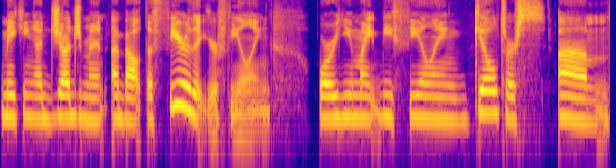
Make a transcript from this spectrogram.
making a judgment about the fear that you're feeling, or you might be feeling guilt or um,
